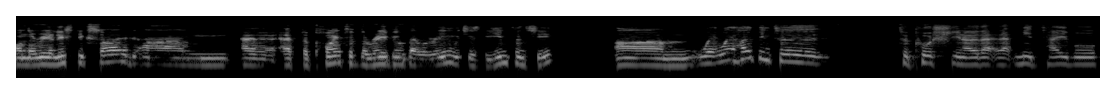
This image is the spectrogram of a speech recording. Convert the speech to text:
on the realistic side, um, uh, at the point of the rebuild that we're in, which is the infancy, um, we're, we're hoping to to push, you know, that that mid-table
